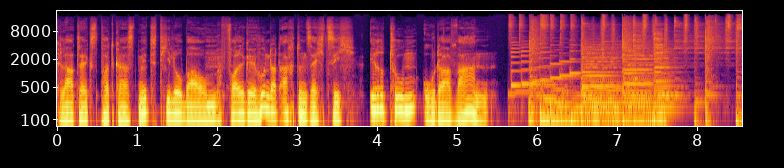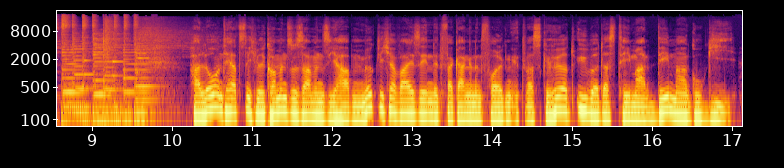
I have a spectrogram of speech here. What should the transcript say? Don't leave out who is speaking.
Speaker 1: Klartext Podcast mit Thilo Baum, Folge 168 Irrtum oder Wahn. Hallo und herzlich willkommen zusammen. Sie haben möglicherweise in den vergangenen Folgen etwas gehört über das Thema Demagogie.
